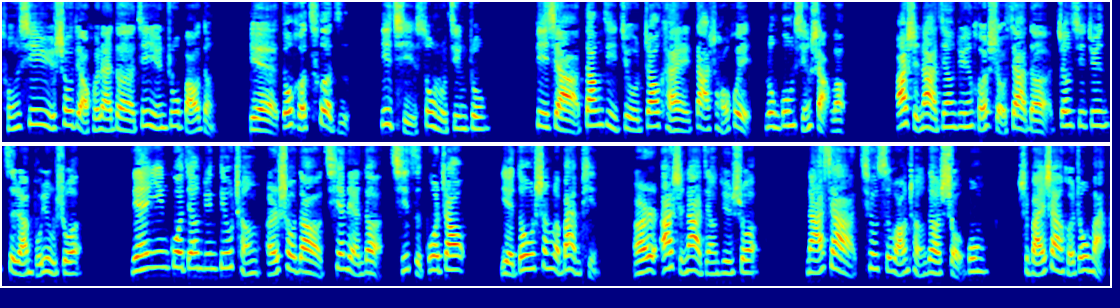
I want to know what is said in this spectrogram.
从西域收缴回来的金银珠宝等，也都和册子一起送入京中。陛下当即就召开大朝会，论功行赏了。阿史那将军和手下的征西军自然不用说，连因郭将军丢城而受到牵连的其子郭昭，也都升了半品。而阿史那将军说，拿下龟兹王城的首功是白善和周满。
